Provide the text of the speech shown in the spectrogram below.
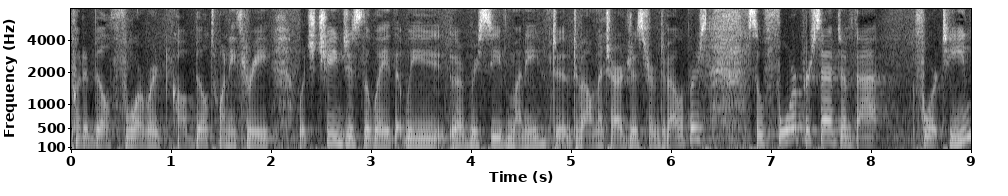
put a bill forward called Bill 23, which changes the way that we uh, receive money to development charges from developers. So 4% of that 14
